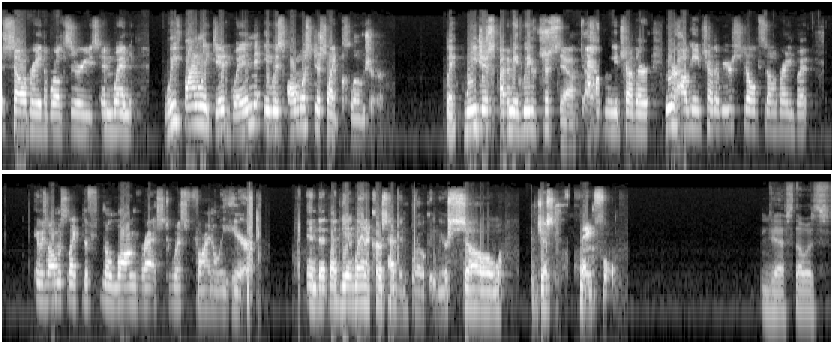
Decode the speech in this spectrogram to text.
celebrated the World Series. And when we finally did win, it was almost just like closure. Like we just, I mean, we were just Yeah, hugging each other. We were hugging each other. We were still celebrating, but it was almost like the the long rest was finally here, and that like the Atlanta curse had been broken. We were so just thankful. Yes, that was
